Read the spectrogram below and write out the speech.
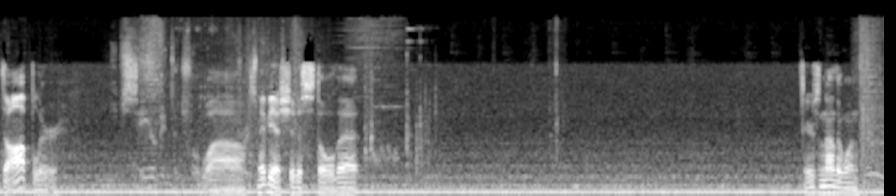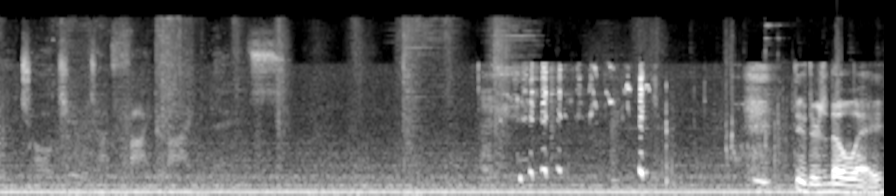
Doppler. You've sailed into trouble. Wow. Maybe I should have stole that. Here's another one. Dude, there's no way.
